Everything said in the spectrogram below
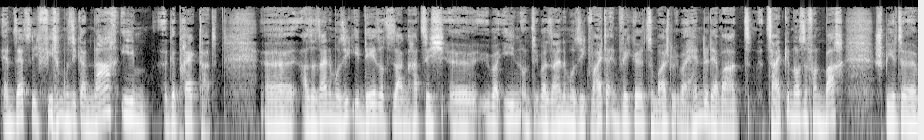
entsetzlich viele Musiker nach ihm äh, geprägt hat. Äh, also seine Musikidee sozusagen hat sich äh, über ihn und über seine Musik weiterentwickelt, zum Beispiel über Händel, der war Zeitgenosse von Bach, spielte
